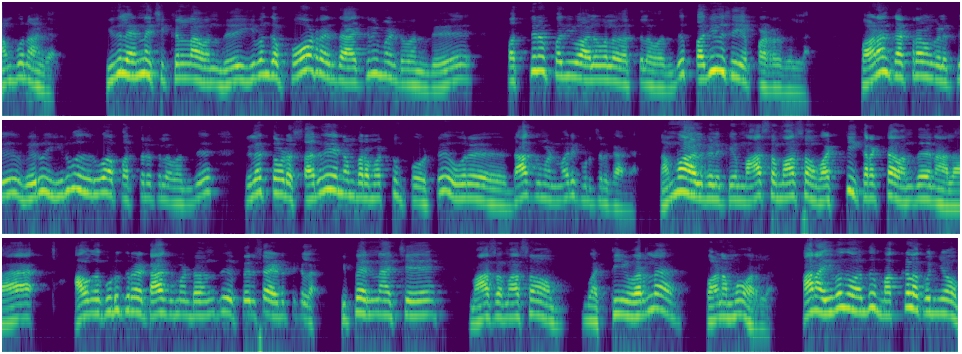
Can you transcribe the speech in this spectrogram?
நம்புனாங்க. இதில் என்ன சிக்கல்லாம் வந்து இவங்க போடுற இந்த அக்ரிமெண்ட் வந்து பத்திரப்பதிவு அலுவலகத்தில் வந்து பதிவு செய்யப்படுறதில்ல. பணம் கட்டுறவங்களுக்கு வெறும் இருபது ரூபா பத்திரத்தில் வந்து நிலத்தோட சர்வே நம்பரை மட்டும் போட்டு ஒரு டாக்குமெண்ட் மாதிரி கொடுத்துருக்காங்க. நம்ம ஆளுகளுக்கு மாதம் மாதம் வட்டி கரெக்டாக வந்ததுனால அவங்க கொடுக்குற டாக்குமெண்ட்டை வந்து பெருசாக எடுத்துக்கல. இப்போ என்னாச்சு? மாதம் மாதம் வட்டியும் வரல பணமும் வரல. ஆனால் இவங்க வந்து மக்களை கொஞ்சம்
